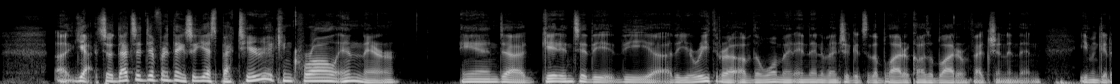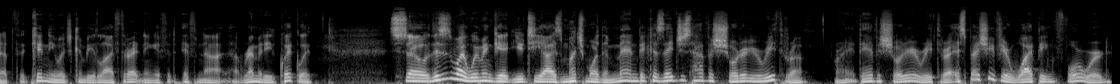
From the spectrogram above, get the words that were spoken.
uh, yeah, so that's a different thing. So yes, bacteria can crawl in there and uh, get into the the uh, the urethra of the woman, and then eventually get to the bladder, cause a bladder infection, and then even get up to the kidney, which can be life threatening if it, if not uh, remedied quickly. So this is why women get UTIs much more than men because they just have a shorter urethra, right? They have a shorter urethra, especially if you're wiping forward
